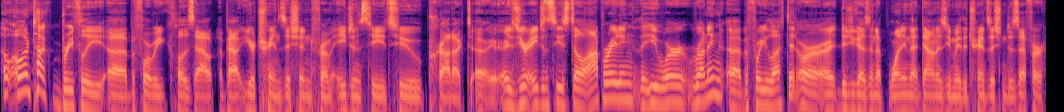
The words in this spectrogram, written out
I want to talk briefly uh, before we close out about your transition from agency to product. Uh, is your agency still operating that you were running uh, before you left it, or uh, did you guys end up winding that down as you made the transition to Zephyr?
